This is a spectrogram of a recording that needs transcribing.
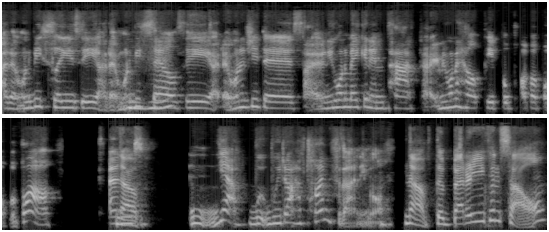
I don't want to be sleazy. I don't want to mm-hmm. be salesy. I don't want to do this. I only want to make an impact. I only want to help people, blah, blah, blah, blah, blah. And no. yeah, we, we don't have time for that anymore. No, the better you can sell,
